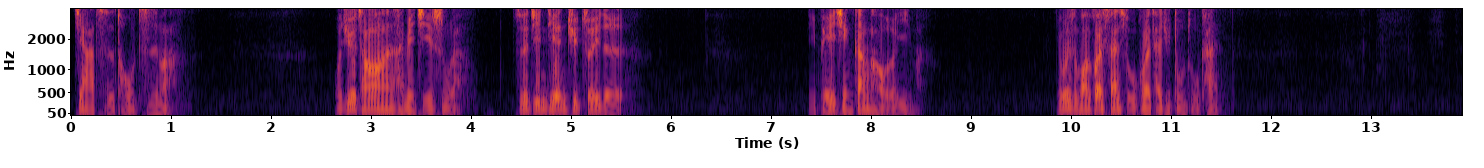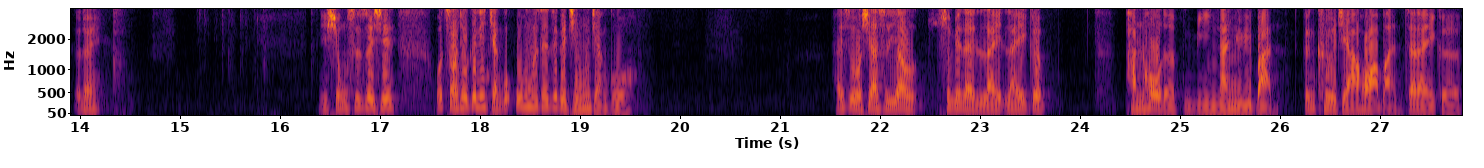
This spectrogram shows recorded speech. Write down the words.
价值投资嘛，我觉得长航还没结束了，只是今天去追的，你赔钱刚好而已嘛。你为什么要快三十五块才去赌赌看？对不对？你雄狮这些，我早就跟你讲过，我们在这个节目讲过？还是我下次要顺便再来来一个盘后的闽南语版跟客家话版，再来一个，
